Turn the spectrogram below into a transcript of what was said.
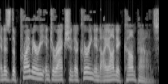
and is the primary interaction occurring in ionic compounds.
